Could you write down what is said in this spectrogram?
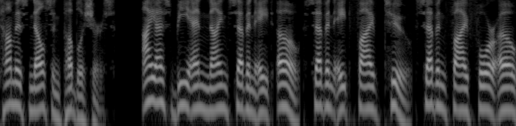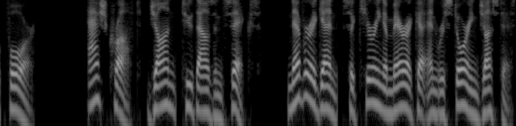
Thomas Nelson Publishers. ISBN 978 0 7852 7540 4. Ashcroft, John 2006. Never Again, Securing America and Restoring Justice.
